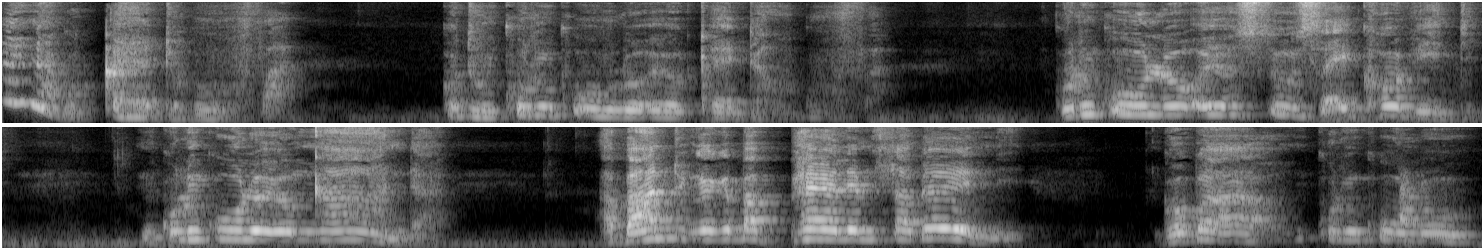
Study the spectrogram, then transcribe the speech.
ayinakuqeda ukufa. Kodwa uNkulunkulu oyoqeda ukufa. uNkulunkulu oyosusa iCovid uNkulunkulu oyonqanda. Abantu ngeke baphele emhlabeni ngoba uNkulunkulu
